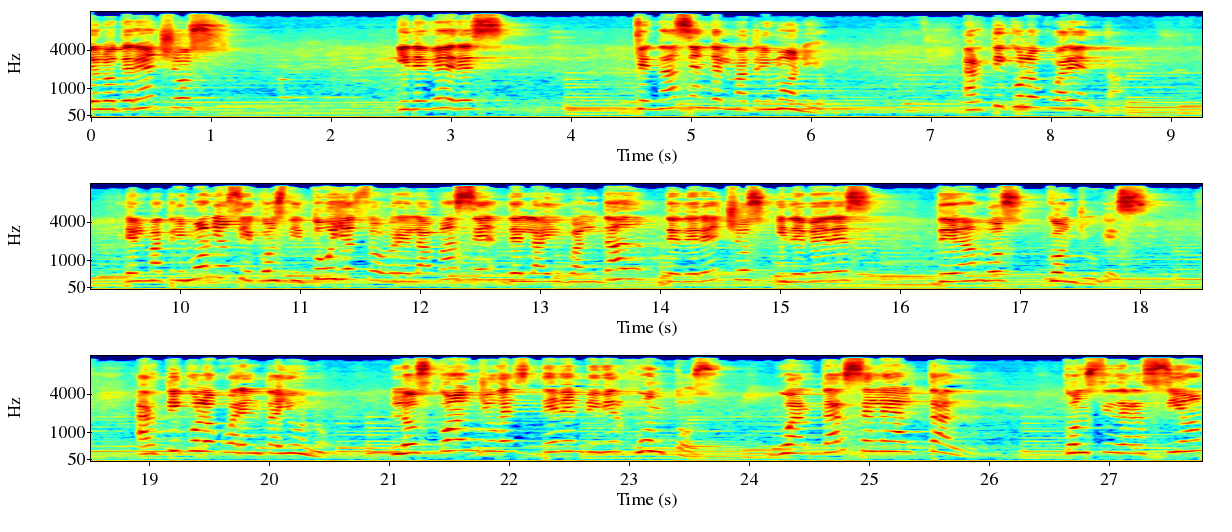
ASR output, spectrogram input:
de los derechos y deberes que nacen del matrimonio. Artículo 40. El matrimonio se constituye sobre la base de la igualdad de derechos y deberes de ambos cónyuges. Artículo 41. Los cónyuges deben vivir juntos, guardarse lealtad, consideración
